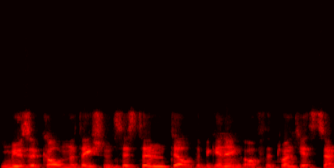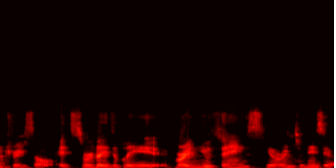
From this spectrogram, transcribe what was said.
musical notation system till the beginning of the 20th century. So it's relatively very new things here in Tunisia.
